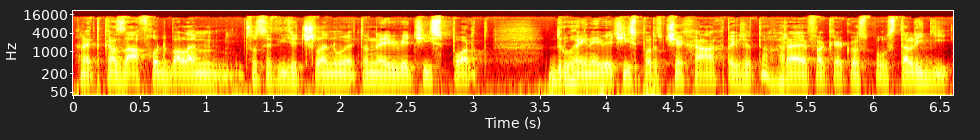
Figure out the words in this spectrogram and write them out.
Hnedka za fotbalem, co se týče členů, je to největší sport, druhý největší sport v Čechách, takže to hraje fakt jako spousta lidí.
